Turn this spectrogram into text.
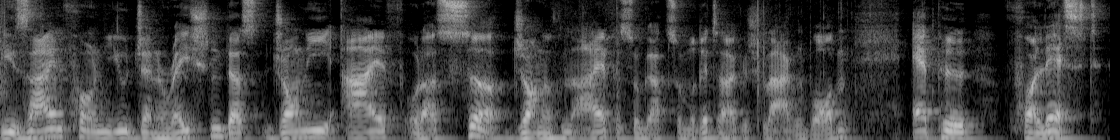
Design von New Generation, das Johnny Ive oder Sir Jonathan Ive ist sogar zum Ritter geschlagen worden, Apple verlässt.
